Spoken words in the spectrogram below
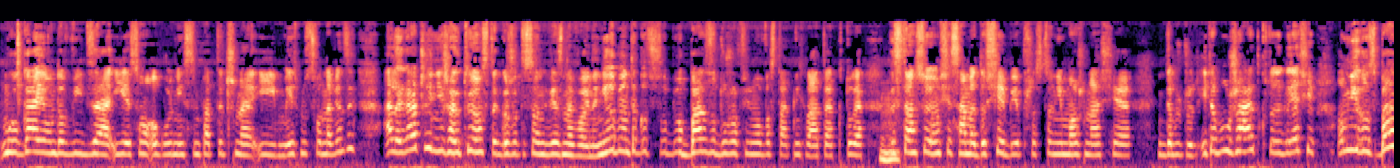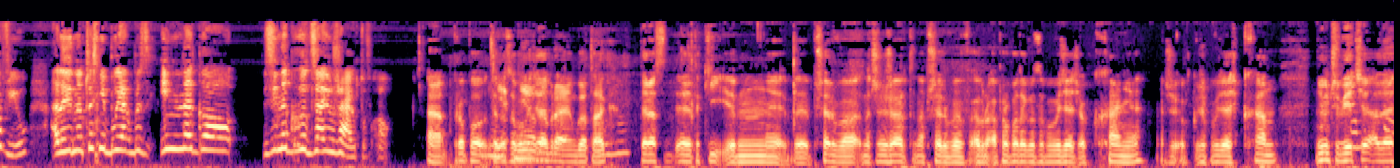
mrugają do widza i są ogólnie sympatyczne i jest mnóstwo nawiązań, ale raczej nie żartują z tego, że to są Gwiezdne Wojny. Nie robią tego, co zrobiło bardzo dużo filmów w ostatnich latach, które dystansują się same do siebie, przez co nie można się dobrze czuć. I to był żart, którego ja się, on mnie rozbawił, ale jednocześnie był jakby z innego, z innego rodzaju żartów. O. A propos tego, Nie, co nie odebrałem go tak. teraz e, taki em, e, przerwa, znaczy żart na przerwę w, a propos tego, co powiedziałeś o Khanie, znaczy, o, że powiedziałeś Khan. Nie wiem, czy wiecie, ale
